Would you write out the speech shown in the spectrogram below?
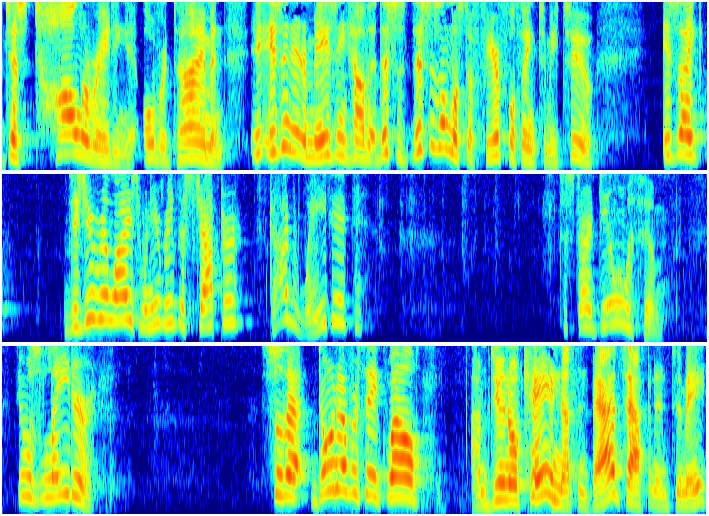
just tolerating it over time, and isn't it amazing how that this is this is almost a fearful thing to me too. Is like, did you realize when you read this chapter, God waited to start dealing with him? It was later. So that don't ever think, well, I'm doing okay, nothing bad's happening to me.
